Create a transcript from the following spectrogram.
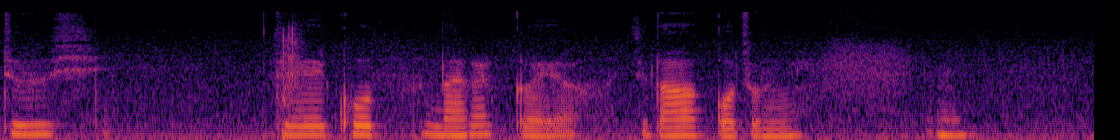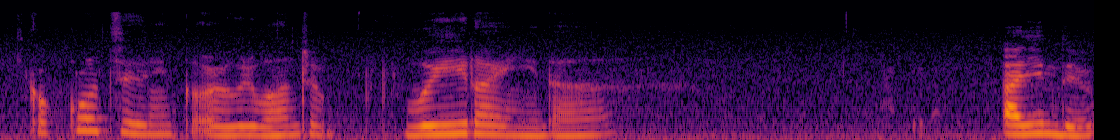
12시. 이제 곧 나갈 거예요. 이제 나갔거든요. 응. 거꾸로 찍으니까 얼굴이 완전 V라인이다. 아닌데요?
